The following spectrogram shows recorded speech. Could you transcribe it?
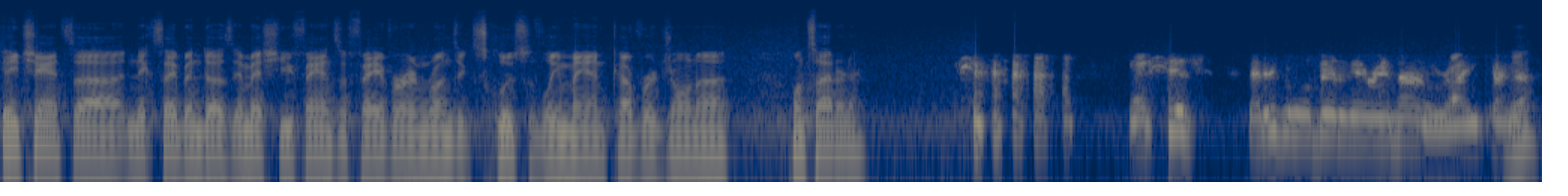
Any chance uh, Nick Saban does MSU fans a favor and runs exclusively man coverage on uh, on Saturday? that is that is a little bit of their mo, right? Kind yeah. of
